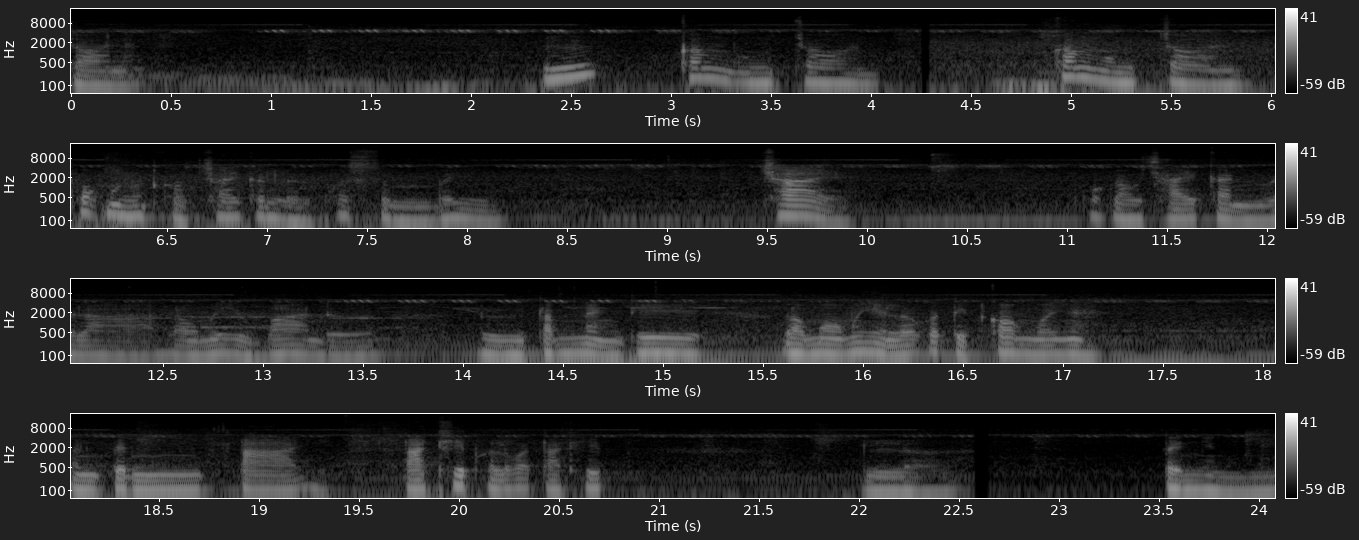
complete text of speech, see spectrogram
จรอะอืมกล้องวงจร กล้องวงจร พวกมนุษย์เขาใช้กันเหรือเพราะซอมบี้ใช่ พวกเราใช้กันเวลาเราไม่อยู่บ้านหรือ หรือตำแหน่งที่เรามองไม่เห็นแล้วก็ติดกล้องไว้ไง มันเป็นตาตาทิพย์เขาเรียกว่าตาทิพย์เหรอเป็นอย่างนี้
